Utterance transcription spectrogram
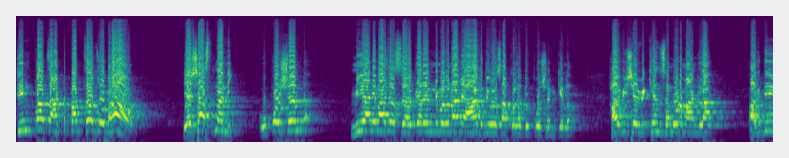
तीन पाच आठ पाचचा जो भाव या शासनाने उपोषण मी आणि माझ्या सहकाऱ्यांनी मिळून आम्ही आठ दिवस अकोल्यात उपोषण केलं. हा विषय विखेंसमोर मांडला. अगदी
